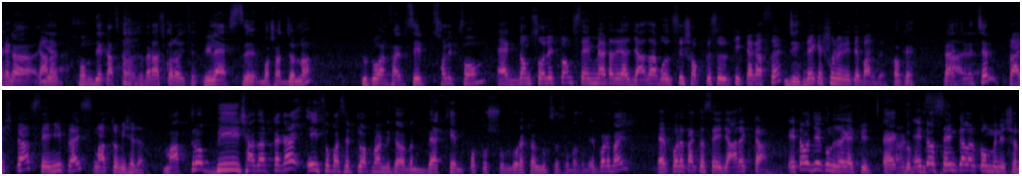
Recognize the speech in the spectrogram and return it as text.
একটা ইয়ে ফোম দিয়ে কাজ করা হয়েছে কাজ করা হয়েছে। রিল্যাক্স বসার জন্য। Two two one five seat solid foam একদম সলিড ফর্ম সেম ম্যাটেরিয়াল যা যা বলছি সবকিছু ঠিকঠাক আছে। দেখে শুনে নিতে পারবে। ওকে প্রাইসটা নিচ্ছেন? প্রাইসটা সেমি প্রাইস মাত্র বিশ হাজার। মাত্র বিশ হাজার টাকায় এই সোফা সেটটু আপনারা নিতে পারবেন। দেখেন কত সুন্দর একটা লুকসের সোফা সেট। এরপরে ভাই এরপরে থাকতেছে এই যে আরেকটা। এটাও যে কোনো জায়গায় ফিট একদম। এটাও সেম কালার কম্বিনেশন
